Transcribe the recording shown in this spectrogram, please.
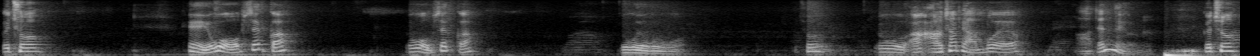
그쵸? 오케이, 요거 없앨까? 요거 없앨까? 요거 요거 요거. 그쵸? 요거 아, 아, 어차피 안 보여요? 아 됐네 그러면. 그쵸?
